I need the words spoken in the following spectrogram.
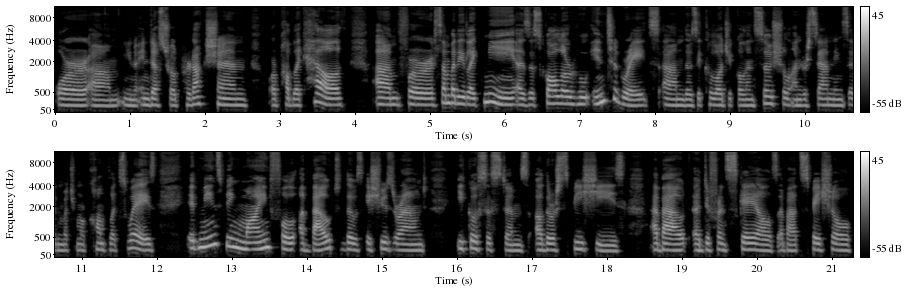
or um, you know industrial production or public health um, for somebody like me as a scholar who integrates um, those ecological and social understandings in much more complex ways it means being mindful about those issues around ecosystems other species about uh, different scales about spatial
